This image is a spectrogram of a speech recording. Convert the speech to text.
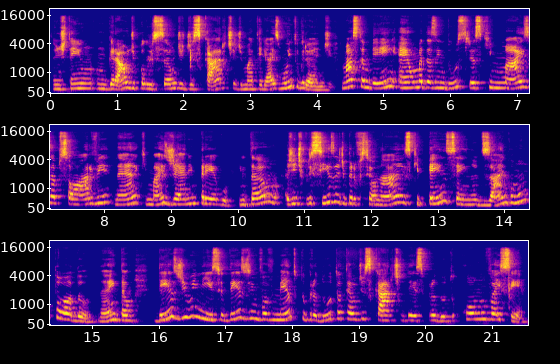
Então, a gente tem um, um, grau de poluição, de descarte de materiais muito grande, mas também é uma das indústrias que mais absorve, né? Que mais gera emprego. Então, a gente precisa de profissionais que pensem no design como um todo, né? Então, desde o início, desde o desenvolvimento do produto até o descarte desse produto, como vai ser?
